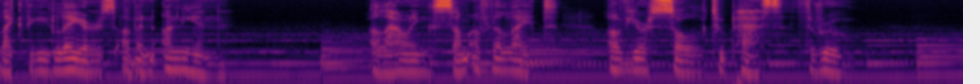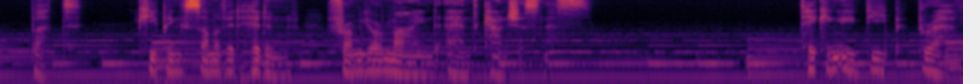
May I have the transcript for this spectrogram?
like the layers of an onion, allowing some of the light of your soul to pass through but keeping some of it hidden from your mind and consciousness. Taking a deep breath,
